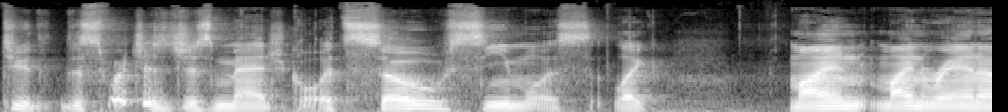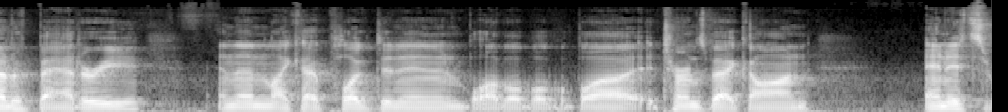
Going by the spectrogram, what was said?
dude the Switch is just magical. It's so seamless. Like mine mine ran out of battery and then like I plugged it in and blah blah blah blah blah. It turns back on and it's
